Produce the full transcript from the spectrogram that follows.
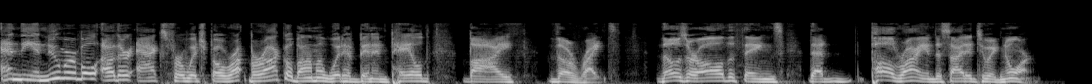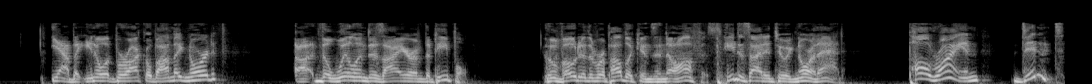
And the innumerable other acts for which Barack Obama would have been impaled by the right. Those are all the things that Paul Ryan decided to ignore. Yeah, but you know what Barack Obama ignored? Uh, the will and desire of the people who voted the Republicans into office. He decided to ignore that. Paul Ryan didn't.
